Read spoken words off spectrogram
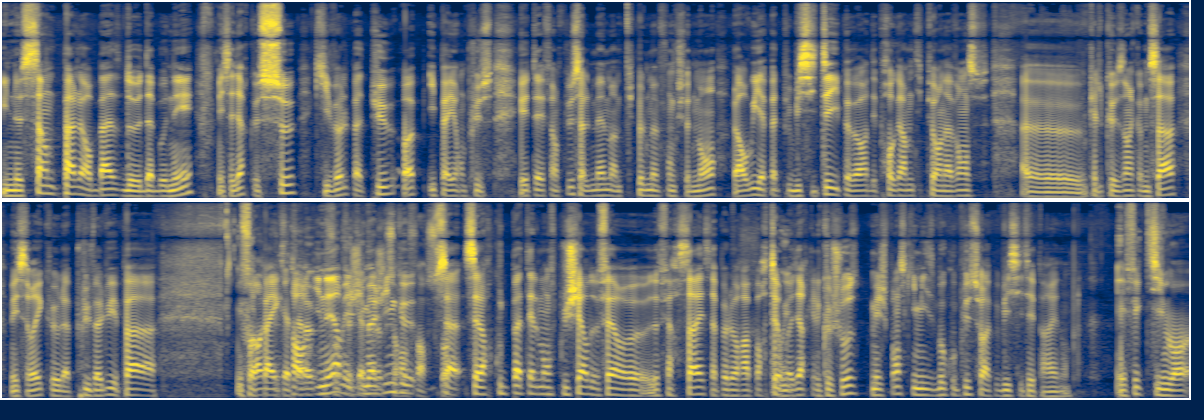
ils ne scindent pas leur base d'abonnés, mais c'est-à-dire que ceux qui veulent pas de pub, hop, ils payent en plus. Et TF1 Plus a le même, un petit peu le même fonctionnement. Alors oui, il n'y a pas de publicité, ils peuvent avoir des programmes un petit peu en avance, quelques-uns comme ça, mais c'est vrai que la plus-value n'est pas il faudra pas extraordinaire, mais j'imagine que ça, ça leur coûte pas tellement plus cher de faire, euh, de faire ça et ça peut leur apporter, on va dire, quelque chose. Mais je pense qu'ils misent beaucoup plus sur la publicité, par exemple. Effectivement,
